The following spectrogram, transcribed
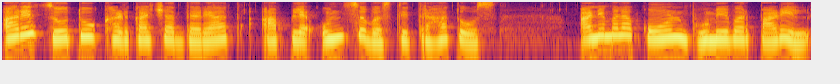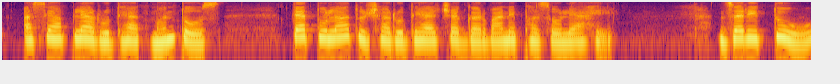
अरे जो तू खडकाच्या दऱ्यात आपल्या उंच वस्तीत राहतोस आणि मला कोण भूमीवर पाडील असे आपल्या हृदयात म्हणतोस त्या तुला तुझ्या हृदयाच्या गर्वाने फसवले आहे. जरी तू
